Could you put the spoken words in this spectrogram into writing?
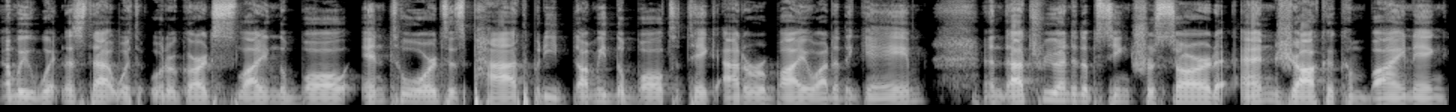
And we witnessed that with Odegaard sliding the ball in towards his path, but he dummied the ball to take Adarabioyo out of the game. And that's where you ended up seeing Trossard and Xhaka combining.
